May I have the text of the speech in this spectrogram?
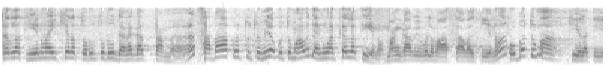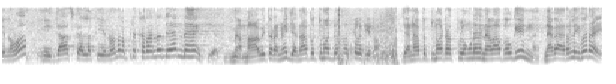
කරලා තියෙනවයි කියලා තොරතුරු දැනගත්තම සභාපතිතුමිය ඔබතුමාව දැනුවත් කරලා තියෙනවා. මංගාවේ වල වාර්තාවල් තියෙනවා. ඔබතුමා කියලා තියෙනවා නිදහස් කරලා තියෙනවා නම් අපිට කරන්න දෙයක් නැහැ කියලා. මා විතර නෙවෙයි ජනාධිපතිතුමා දැනුවත් කරලා තියෙනවා. ජනාධිපතිතුමාටත් පුළුවන් වුණාද නැවාපව ගේන්න. නැව ඇරලා ඉවරයි.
